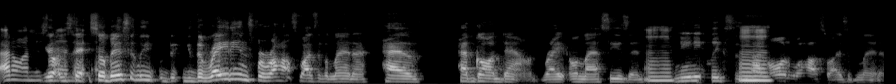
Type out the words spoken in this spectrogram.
I don't you understand. understand? that. So basically, the, the ratings for Housewives of Atlanta have have gone down right on last season. Mhm. Nene Leakes is Mm-hmm. not on Real Housewives of Atlanta.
